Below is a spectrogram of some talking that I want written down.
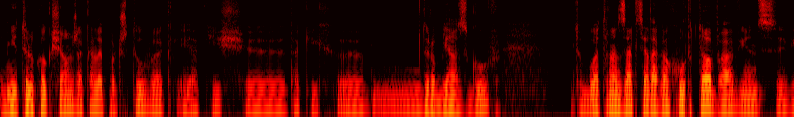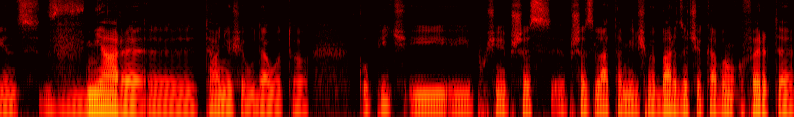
nie tylko książek, ale pocztówek, jakichś e, takich e, drobiazgów. To była transakcja taka hurtowa, więc, więc w miarę tanio się udało to kupić i, i później przez, przez lata mieliśmy bardzo ciekawą ofertę,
